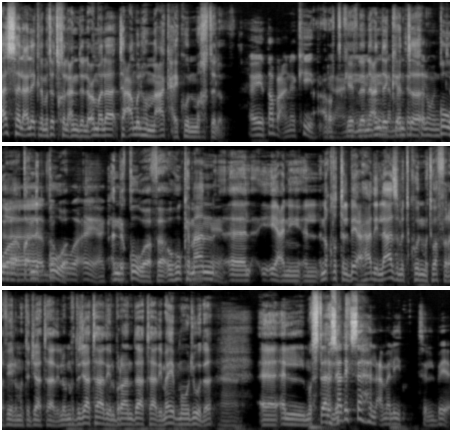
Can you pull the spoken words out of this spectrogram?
أسهل عليك لما تدخل عند العملاء تعاملهم معك حيكون مختلف. اي طبعا أكيد عرفت كيف؟ لأن إيه، عندك وأنت قوة- عندك قوة. بقوة أي أكيد عندك قوة ف- وهو كمان أوكي. آه، يعني نقطة البيع هذه لازم تكون متوفرة فيه المنتجات هذه لو المنتجات هذه والبراندات هذه ما هي موجوده آه. آه، المستهلك بس هذه تسهل عملية البيع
